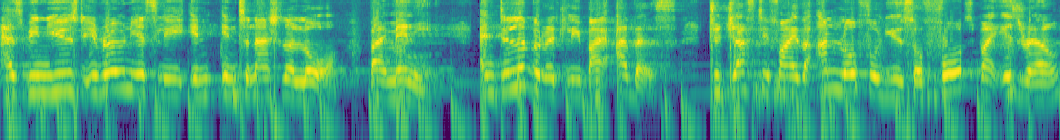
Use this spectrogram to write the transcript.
has been used erroneously in international law by many and deliberately by others to justify the unlawful use of force by Israel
